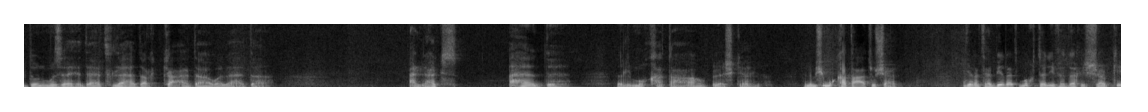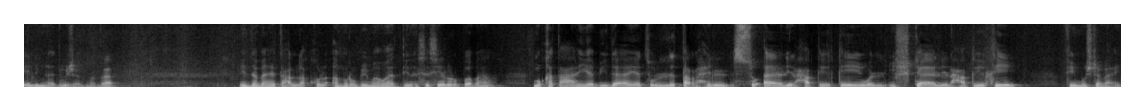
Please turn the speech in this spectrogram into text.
بدون مزايدات لا هذا ركع هذا ولا هذا على العكس هذه المقاطعة بالأشكال أنا مش مقاطعة شعب. دير تعبيرات مختلفة داخل الشعب كاين من هذه وجهة النظر عندما يتعلق الأمر بمواد أساسية ربما مقاطعة هي بداية لطرح السؤال الحقيقي والإشكال الحقيقي في مجتمعنا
